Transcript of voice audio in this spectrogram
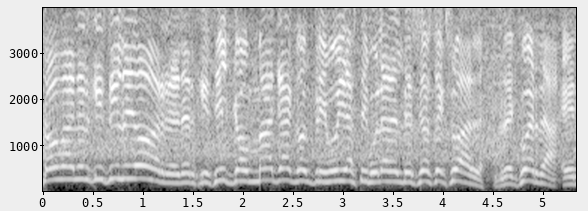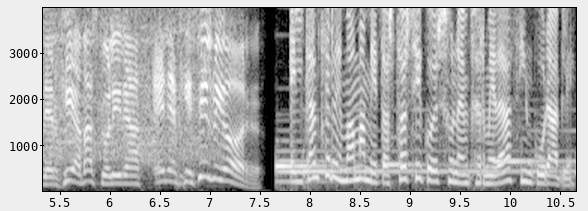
Toma Energisil Vigor. Energisil con maca contribuye a estimular el deseo sexual. Recuerda, energía masculina, Energisil Vigor. El cáncer de mama metastásico es una enfermedad incurable.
